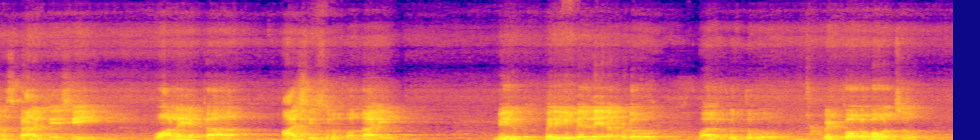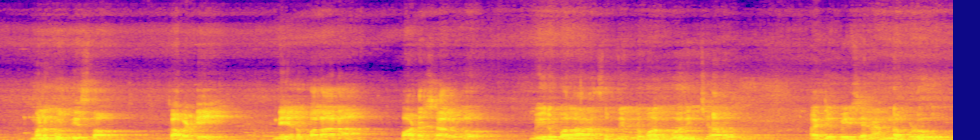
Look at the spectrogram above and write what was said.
నమస్కారం చేసి వాళ్ళ యొక్క ఆశీస్సులు పొందాలి. మీరు పెరిగి పెద్దయినప్పుడు వాళ్ళు గుర్తు పెట్టుకోకపోవచ్చు. మనం గుర్తిస్తాం. కాబట్టి నేను ఫలానా పాఠశాలలో మీరు ఫలానా సబ్జెక్టు మాకు బోధించారు అని చెప్పేసి అని అన్నప్పుడు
